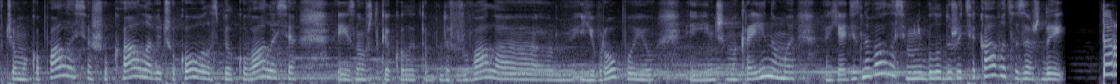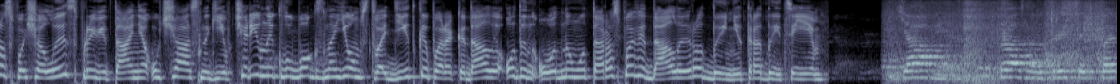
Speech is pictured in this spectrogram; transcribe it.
в чому копалася, шукала, відшуковувала, спілкувалася. І знову ж таки, коли там подорожувала Європою і іншими країнами, я дізнавалася. Мені було дуже цікаво це завжди. Та розпочали з привітання учасників. Чарівний клубок знайомства дітки перекидали один одному та розповідали родинні традиції. Я праздную 31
